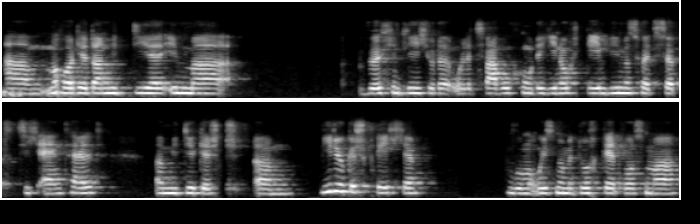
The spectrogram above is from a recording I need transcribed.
Mhm. Ähm, man hat ja dann mit dir immer wöchentlich oder alle zwei Wochen oder je nachdem, wie man es halt selbst sich einteilt, äh, mit dir ähm, Videogespräche, wo man alles nochmal durchgeht, was man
